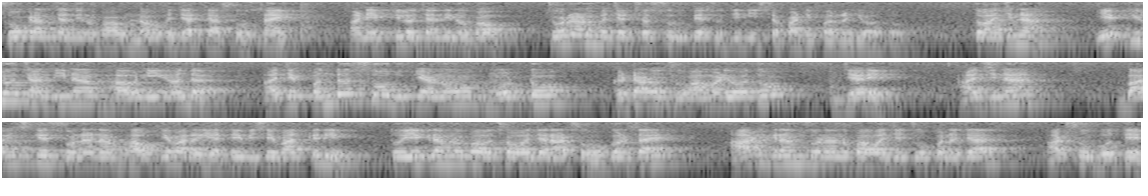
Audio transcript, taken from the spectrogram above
સો ગ્રામ ચાંદીનો ભાવ નવ હજાર ચારસો સાઠ અને એક કિલો ચાંદીનો ભાવ ચોરાણું હજાર છસો રૂપિયા સુધીની સપાટી પર રહ્યો હતો. તો આજના એક કિલો ચાંદીના ભાવની અંદર આજે પંદરસો રૂપિયાનો મોટો ઘટાડો જોવા મળ્યો હતો. જ્યારે આજના બાવીસ કેર સોનાના ભાવ કેવા રહ્યા તે વિશે વાત કરીએ, તો એક ગ્રામનો ભાવ છ હજાર આઠસો ઓગણસાઠ, આઠ ગ્રામ સોનાનો ભાવ આજે ચોપન હજાર આઠસો બોતેર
